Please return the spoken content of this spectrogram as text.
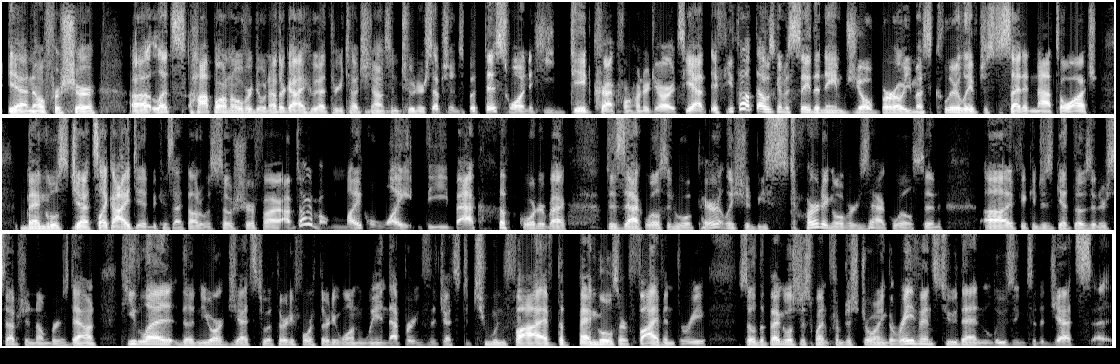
yeah, no, for sure. Uh, let's hop on over to another guy who had three touchdowns and two interceptions, but this one he did crack 400 yards. Yeah, if you thought that was going to say the name Joe Burrow, you must clearly have just decided not to watch Bengals Jets like I did because I thought it was so surefire. I'm talking about Mike White, the backup quarterback to Zach Wilson, who apparently should be starting over Zach Wilson uh, if he can just get those interception numbers down. He led the New York Jets to a 34-31 win. That brings the Jets to two and five. The Bengals are five and three. So the Bengals just went from destroying the Ravens to then losing to the Jets. Uh,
